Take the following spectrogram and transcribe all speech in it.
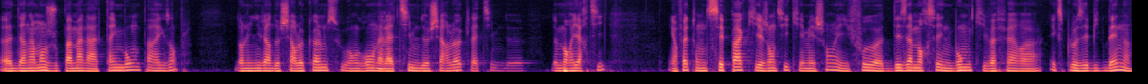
dernièrement, je joue pas mal à Time Bomb, par exemple, dans l'univers de Sherlock Holmes, où en gros, on a la team de Sherlock, la team de, de Moriarty. Et en fait, on ne sait pas qui est gentil, qui est méchant, et il faut euh, désamorcer une bombe qui va faire euh, exploser Big Ben.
